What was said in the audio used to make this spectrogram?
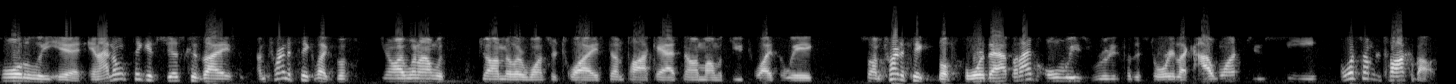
totally it, and I don't think it's just because I I'm trying to think like you know I went on with John Miller once or twice, done podcasts. Now I'm on with you twice a week. So I'm trying to think before that, but I've always rooted for the story. Like I want to see, I want something to talk about,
